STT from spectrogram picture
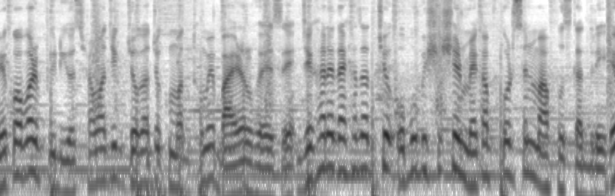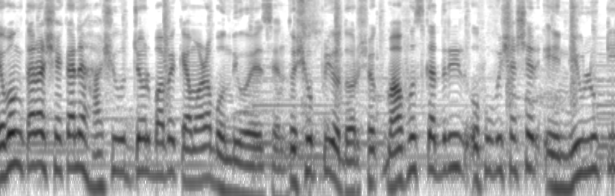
মেকওভার ভিডিও সামাজিক যোগাযোগ মাধ্যমে ভাইরাল হয়েছে, যেখানে দেখা যাচ্ছে অপু বিশ্বাসের মেকআপ করছেন মাহফুজ কাদরি এবং তারা সেখানে হাসি উজ্জ্বল ভাবে ক্যামেরা বন্দী হয়েছেন। তো সুপ্রিয় দর্শক, মাহফুজ কাদরির অপু বিশ্বাসের এই নিউ লুকটি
